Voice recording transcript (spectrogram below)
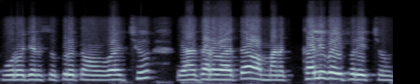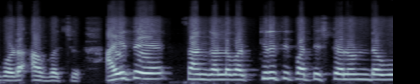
పూర్వజన సుకృతం అవ్వచ్చు తర్వాత మన కలి వైపరీత్యం కూడా అవ్వచ్చు. అయితే సంఘంలో వాళ్ళ కీర్తి ప్రతిష్టలు ఉండవు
